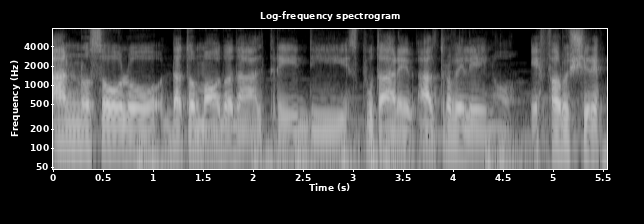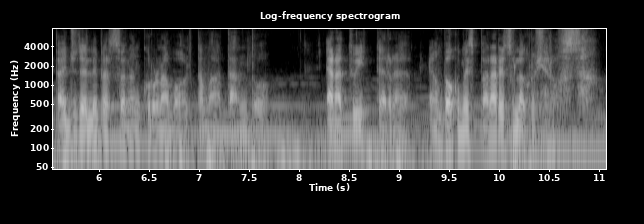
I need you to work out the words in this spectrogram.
hanno solo dato modo ad altri di sputare altro veleno e far uscire peggio delle persone ancora una volta, ma tanto era Twitter, è un po' come sparare sulla Croce Rossa.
